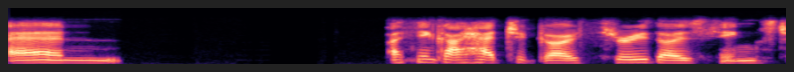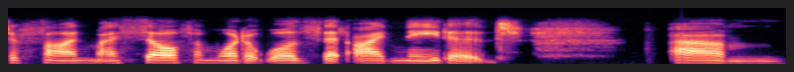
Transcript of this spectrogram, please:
and I think I had to go through those things to find myself and what it was that I needed um,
